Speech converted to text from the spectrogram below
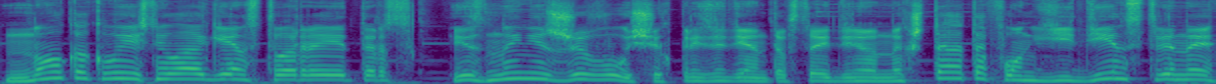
Но, как выяснило агентство Reuters, из ныне живущих президентов Соединенных Штатов он единственный,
